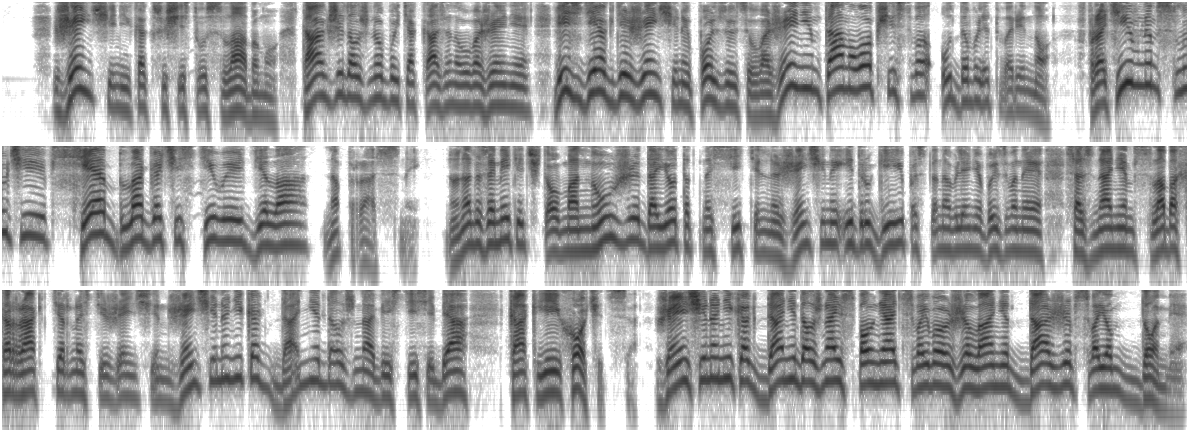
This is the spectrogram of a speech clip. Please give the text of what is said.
Женщине, как существу слабому, также должно быть оказано уважение. Везде, где женщины пользуются уважением, там общество удовлетворено. В противном случае все благочестивые дела напрасны. Но надо заметить, что Мануже дает относительно женщины и другие постановления, вызванные сознанием слабохарактерности женщин. Женщина никогда не должна вести себя, как ей хочется. Женщина никогда не должна исполнять своего желания даже в своем доме.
